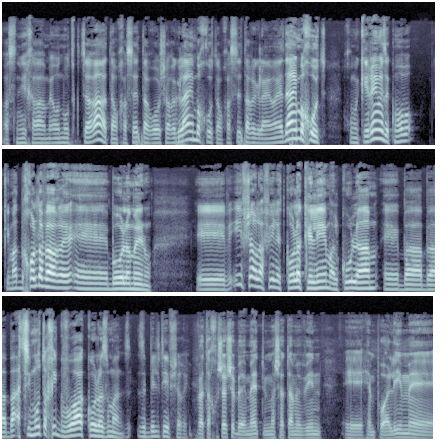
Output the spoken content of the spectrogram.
השמיכה מאוד מאוד קצרה, אתה מכסה את הראש, הרגליים בחוץ, אתה מכסה את הרגליים, הידיים בחוץ. אנחנו מכירים את זה כמו כמעט בכל דבר אה, אה, בעולמנו. אה, ואי אפשר להפעיל את כל הכלים על כולם אה, ב- ב- בעצימות הכי גבוהה כל הזמן. זה, זה בלתי אפשרי. ואתה חושב שבאמת, ממה שאתה מבין, אה, הם פועלים, אה,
